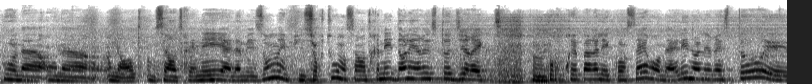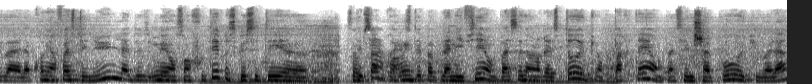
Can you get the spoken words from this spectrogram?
coup, on, a, on, a, on, on s'est entraîné à la maison et puis surtout, on s'est entraîné dans les restos directs. Pour préparer les concerts, on est allé dans les restos et bah, la première fois c'était nul, la mais on s'en foutait parce que c'était euh, pas, c'était pas planifié. On passait dans le resto et puis on repartait, on passait le chapeau et puis voilà.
